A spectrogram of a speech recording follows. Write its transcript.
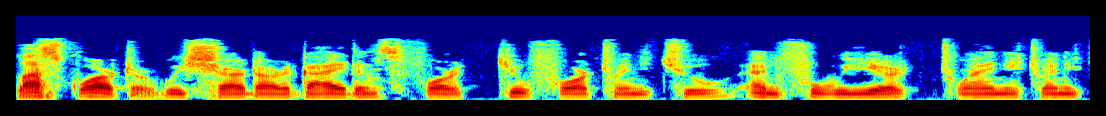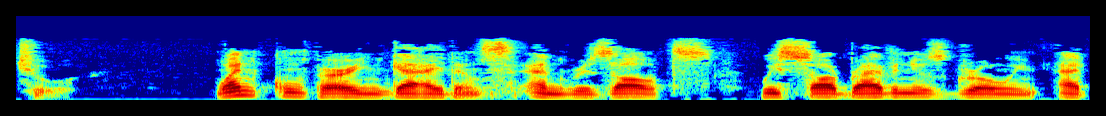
Last quarter, we shared our guidance for Q4 2022 and full year 2022. When comparing guidance and results, we saw revenues growing at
